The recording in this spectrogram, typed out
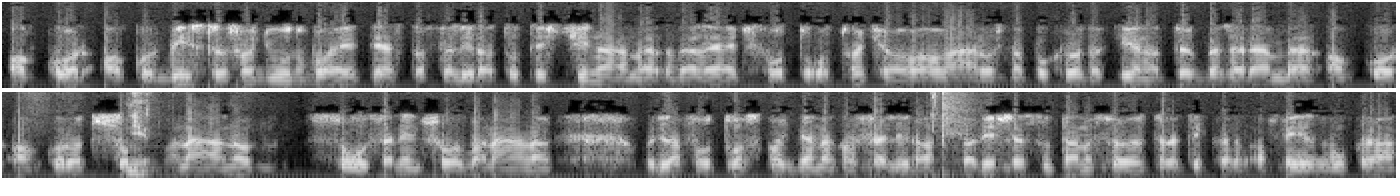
akkor, akkor biztos, hogy útba ejti ezt a feliratot, és csinál vele egy fotót. Hogyha a városnapokról oda kijön a több ezer ember, akkor, akkor ott sokan állnak szó szerint sorban állnak, hogy lefotózkodjanak a felirattal, és ezt utána föltöltik a Facebookra,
